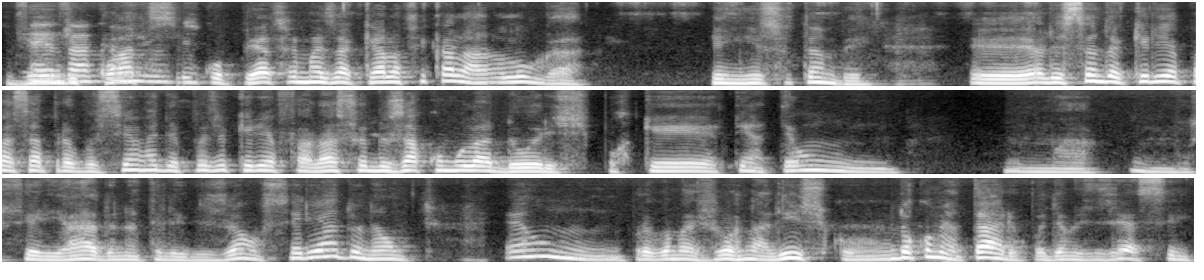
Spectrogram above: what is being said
Vende Exatamente. quatro, cinco peças, mas aquela fica lá no lugar. Tem isso também. É, Alessandra, queria passar para você, mas depois eu queria falar sobre os acumuladores, porque tem até um, uma, um seriado na televisão, seriado não, é um programa jornalístico, um documentário, podemos dizer assim,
